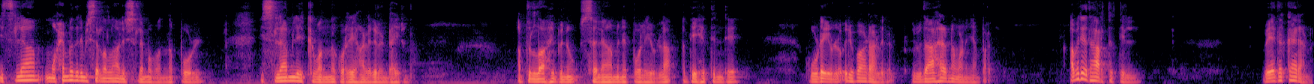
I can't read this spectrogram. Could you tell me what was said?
ഇസ്ലാം മുഹമ്മദ് നബി സല്ലാ അലുസ്ലമ വന്നപ്പോൾ ഇസ്ലാമിലേക്ക് വന്ന കുറേ ആളുകളുണ്ടായിരുന്നു. അബ്ദുല്ലാഹിബിനു സലാമിനെ പോലെയുള്ള അദ്ദേഹത്തിന്റെ കൂടെയുള്ള ഒരുപാട് ആളുകൾ. ഒരു ഉദാഹരണമാണ് ഞാൻ പറഞ്ഞത്. അവർ യഥാർത്ഥത്തിൽ വേദക്കാരാണ്.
